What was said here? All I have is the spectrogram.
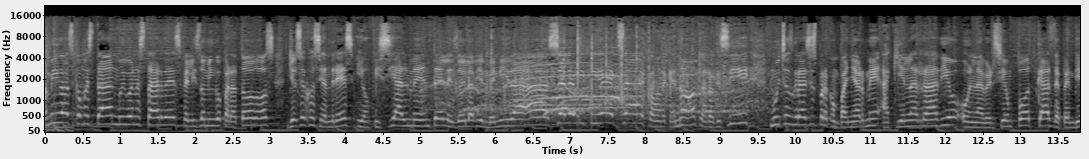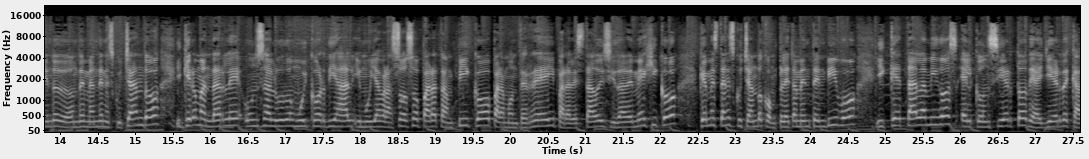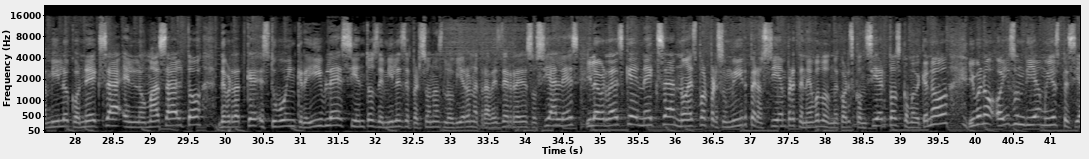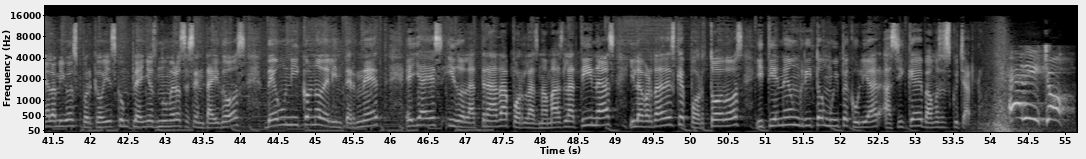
Amigos, ¿cómo están? Muy buenas tardes, feliz domingo para todos. Yo soy José Andrés y oficialmente les doy la bienvenida a Celebrity Exa. ¿Cómo de que no? Claro que sí. Muchas gracias por acompañarme aquí en la radio o en la versión podcast, dependiendo de dónde me anden escuchando. Y quiero mandarle un saludo muy cordial y muy abrazoso para Tampico, para Monterrey, para el Estado y Ciudad de México, que me están escuchando completamente en vivo. ¿Y qué tal, amigos? El concierto de ayer de Camilo con Exa en lo más alto. De verdad que estuvo increíble, cientos de miles de personas lo vieron a través de redes sociales y la verdad es que en EXA no es por presumir, pero siempre tenemos los mejores conciertos, como de que no. Y bueno, hoy es un día muy especial amigos porque hoy es cumpleaños número 62 de un ícono del internet. Ella es idolatrada por las mamás latinas y la verdad es que por todos y tiene un grito muy peculiar, así que vamos a escucharlo. He dicho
